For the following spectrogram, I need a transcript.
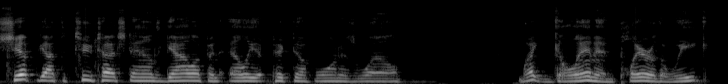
Ship got the two touchdowns. Gallup and Elliott picked up one as well. Mike Glennon, player of the week.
